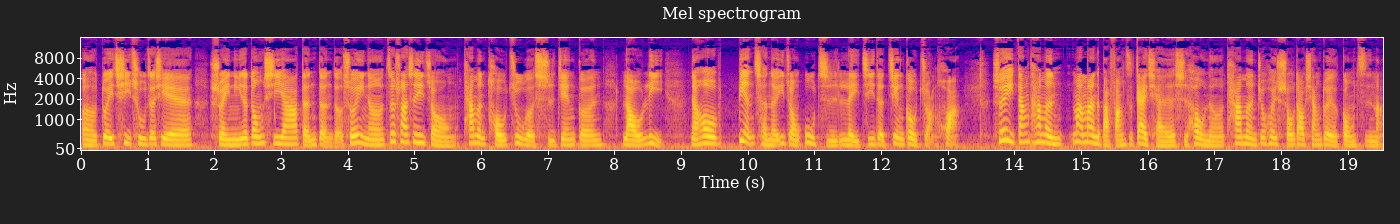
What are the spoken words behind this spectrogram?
呃堆砌出这些水泥的东西啊等等的，所以呢，这算是一种他们投注了时间跟劳力，然后变成了一种物质累积的建构转化。所以，当他们慢慢的把房子盖起来的时候呢，他们就会收到相对的工资嘛。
